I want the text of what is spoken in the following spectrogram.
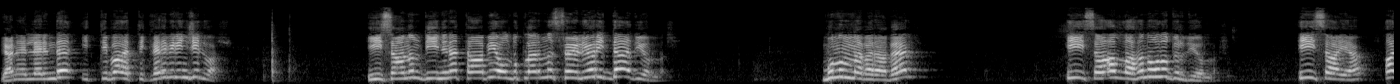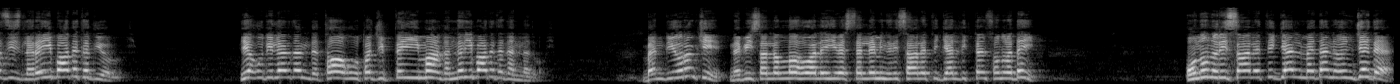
Yani ellerinde ittiba ettikleri bir İncil var. İsa'nın dinine tabi olduklarını söylüyor, iddia ediyorlar. Bununla beraber İsa Allah'ın oğludur diyorlar. İsa'ya, azizlere ibadet ediyorlar. Yahudilerden de tağuta, cipte iman edenler, ibadet edenler var. Ben diyorum ki Nebi sallallahu aleyhi ve sellemin risaleti geldikten sonra değil. Onun risaleti gelmeden önce de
